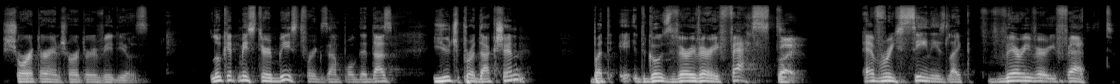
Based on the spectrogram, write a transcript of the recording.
shorter and shorter videos. Look at Mr. Beast, for example, that does huge production, but it goes very very fast. Right. Every scene is like very very fast.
